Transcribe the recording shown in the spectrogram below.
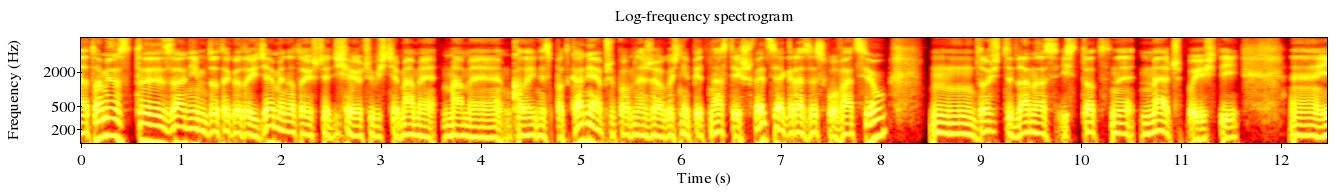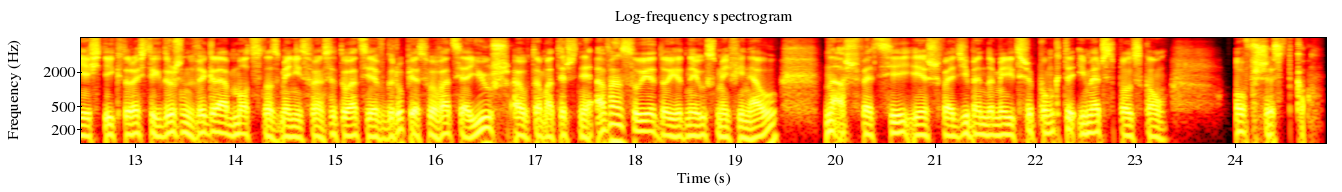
Natomiast e, zanim do tego dojdziemy, no to jeszcze dzisiaj oczywiście mamy, mamy kolejne spotkanie. Ja przypomnę, że o godzinie 15 Szwecja gra ze Słowacją. Mm, dość dla nas istotny mecz, bo jeśli, e, jeśli któraś z tych drużyn wygra, mocno zmieni swoją sytuację w grupie. Słowacja już automatycznie awansuje do 1-8 finału, no a Szwecji, Szwedzi będą mieli trzy punkty i mecz z Polską o wszystko.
